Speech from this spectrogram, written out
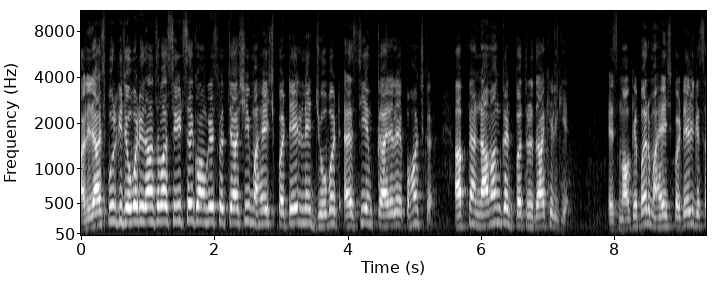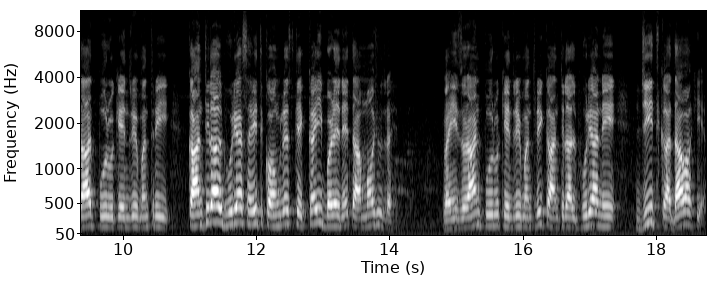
अलीराजपुर की जोबट विधानसभा सीट से कांग्रेस प्रत्याशी महेश पटेल ने जोबट एसडीएम कार्यालय पहुंचकर अपना नामांकन पत्र दाखिल किया। इस मौके पर महेश पटेल के साथ पूर्व केंद्रीय मंत्री कांतिलाल भूरिया सहित कांग्रेस के कई बड़े नेता मौजूद रहे। वहीं इस दौरान पूर्व केंद्रीय मंत्री कांतिलाल भूरिया ने जीत का दावा किया।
